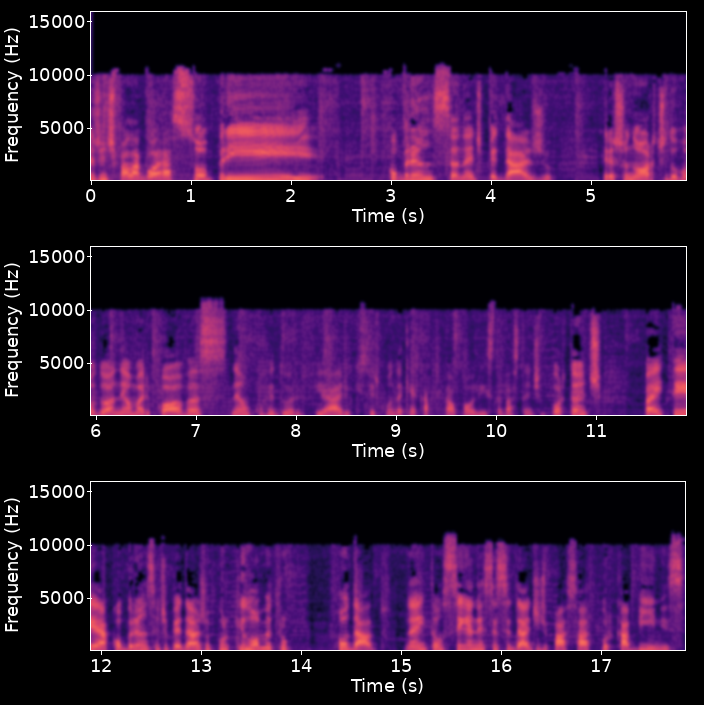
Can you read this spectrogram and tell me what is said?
A gente fala agora sobre cobrança né, de pedágio. Trecho norte do Rodoanel Maricovas, né, um corredor viário que circunda aqui a capital paulista bastante importante, vai ter a cobrança de pedágio por quilômetro rodado, né? Então, sem a necessidade de passar por cabines.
